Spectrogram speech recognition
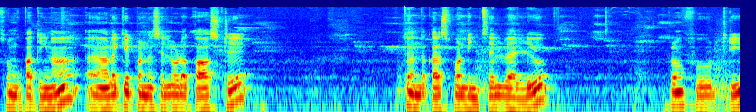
ஸோ இங்கே பார்த்தீங்கன்னா அலோகேட் பண்ண செல்லோட காஸ்ட்டு அந்த கரஸ்பாண்டிங் செல் வேல்யூ அப்புறம் ஃபோர் த்ரீ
